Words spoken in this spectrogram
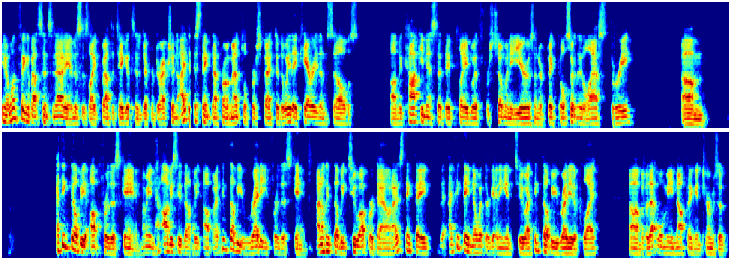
you know, one thing about Cincinnati, and this is like about to take us in a different direction. I just think that from a mental perspective, the way they carry themselves um, the cockiness that they played with for so many years under Fickell, certainly the last three. Um, I think they'll be up for this game. I mean, obviously they'll be up, but I think they'll be ready for this game. I don't think they'll be too up or down. I just think they, I think they know what they're getting into. I think they'll be ready to play, uh, but that will mean nothing in terms of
